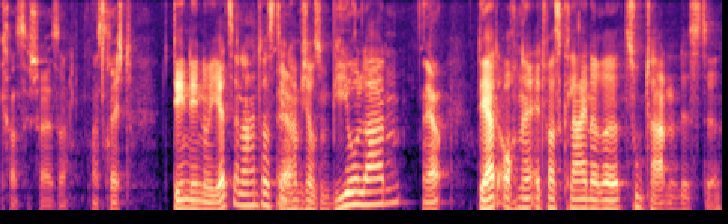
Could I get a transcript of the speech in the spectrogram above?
Krasse Scheiße. Hast recht. Den, den du jetzt in der Hand hast, den habe ich aus dem Bioladen. Ja. Der hat auch eine etwas kleinere Zutatenliste.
